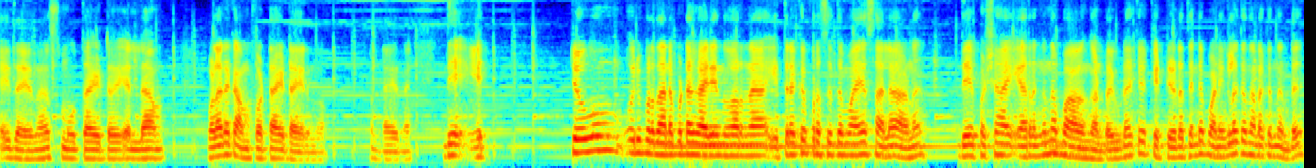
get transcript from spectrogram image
ഇതായിരുന്നു സ്മൂത്ത് ആയിട്ട് എല്ലാം വളരെ കംഫർട്ടായിട്ടായിരുന്നു ഉണ്ടായിരുന്നത് ഇത് ഏറ്റവും ഒരു പ്രധാനപ്പെട്ട കാര്യം എന്ന് പറഞ്ഞാൽ ഇത്രയൊക്കെ പ്രസിദ്ധമായ സ്ഥലമാണ്. ഇതേ പക്ഷെ ആ ഇറങ്ങുന്ന ഭാഗം കണ്ടോ? ഇവിടെയൊക്കെ കെട്ടിടത്തിന്റെ പണികളൊക്കെ നടക്കുന്നുണ്ട്.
